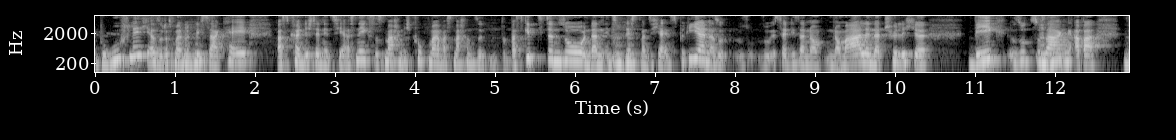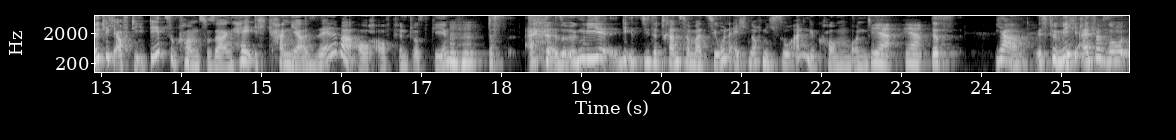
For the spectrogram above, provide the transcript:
beruflich, also dass man mhm. wirklich sagt, hey, was könnte ich denn jetzt hier als nächstes machen? Ich guck mal, was machen sie, was gibt's denn so? Und dann mhm. lässt man sich ja inspirieren. Also so, so ist ja dieser no normale, natürliche Weg sozusagen. Mhm. Aber wirklich auf die Idee zu kommen, zu sagen, hey, ich kann ja selber auch auf Pinterest gehen, mhm. das also irgendwie die, ist diese Transformation echt noch nicht so angekommen und ja, ja. das ja, ist für mich einfach so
